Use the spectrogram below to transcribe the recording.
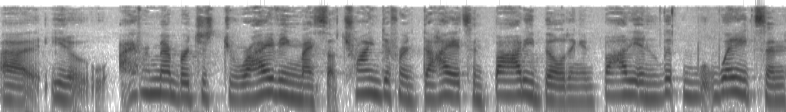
uh, you know, I remember just driving myself, trying different diets and bodybuilding and body and lip weights and,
